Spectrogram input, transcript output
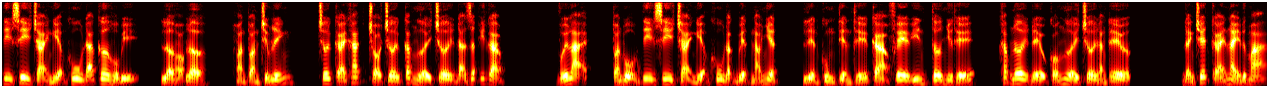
TC trải nghiệm khu đã cơ hồ bị LHL hoàn toàn chiếm lĩnh, chơi cái khác trò chơi các người chơi đã rất ít gặp. Với lại, toàn bộ TC trải nghiệm khu đặc biệt náo nhiệt, liền cùng tiền thế cà phê Inter như thế, khắp nơi đều có người chơi đang tê Đánh chết cái này đức mã.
